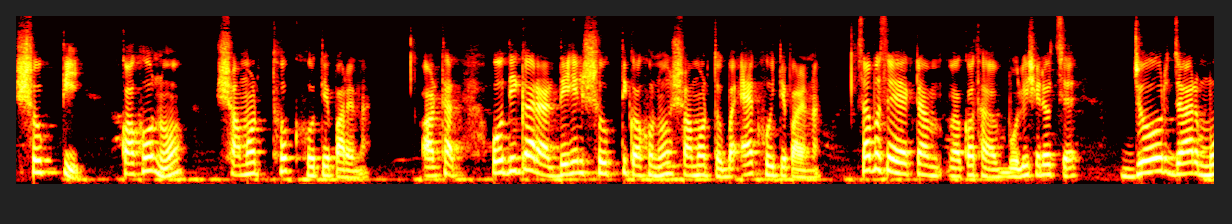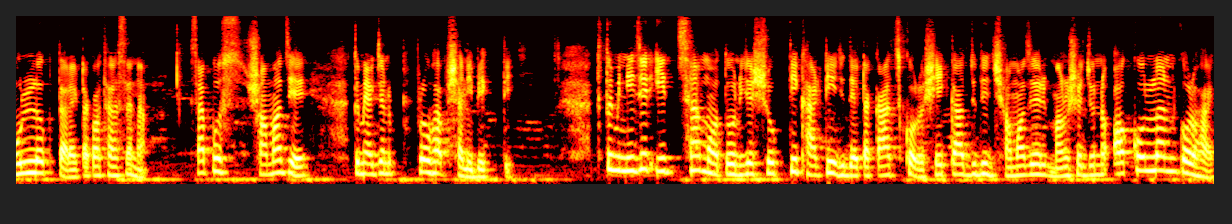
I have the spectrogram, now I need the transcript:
শক্তি কখনো সমর্থক হতে পারে না। অর্থাৎ অধিকার আর দেহের শক্তি কখনো সমর্থক বা এক হইতে পারে না। সাপোজ একটা কথা বলি, সেটা হচ্ছে, জোর যার মূল্যক তার, একটা কথা আছে না? সাপোজ সমাজে তুমি একজন প্রভাবশালী ব্যক্তি। তো তুমি নিজের ইচ্ছা মতো, নিজের শক্তি খাটিয়ে যদি একটা কাজ করো, সেই কাজ যদি সমাজের মানুষের জন্য অকল্যাণকর হয়,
